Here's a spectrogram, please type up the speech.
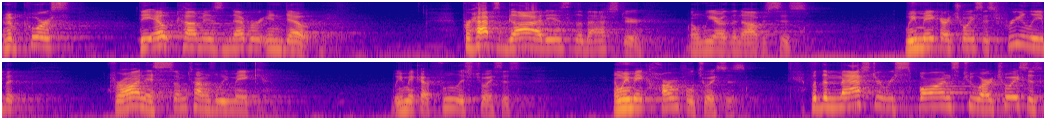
And of course, the outcome is never in doubt. Perhaps God is the master and we are the novices. We make our choices freely, but for honest, sometimes we make we make our foolish choices and we make harmful choices. But the master responds to our choices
